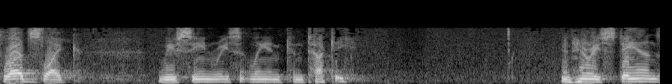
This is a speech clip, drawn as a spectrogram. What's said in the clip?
floods like we've seen recently in Kentucky. And here he stands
